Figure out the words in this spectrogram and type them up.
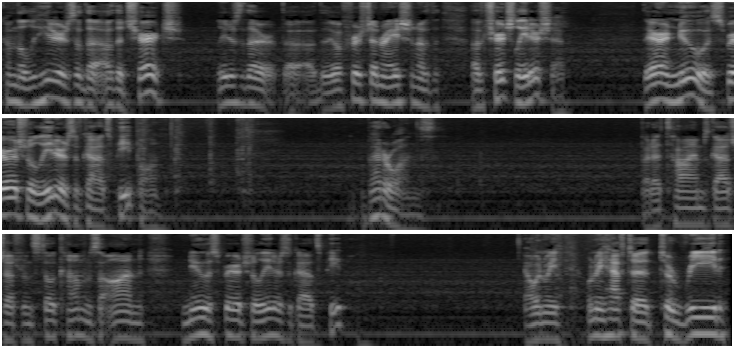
become the leaders of the of the church, leaders of the the, the first generation of the, of church leadership. They are new spiritual leaders of God's people. Better ones. But at times, God's judgment still comes on new spiritual leaders of God's people. when we when we have to, to read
